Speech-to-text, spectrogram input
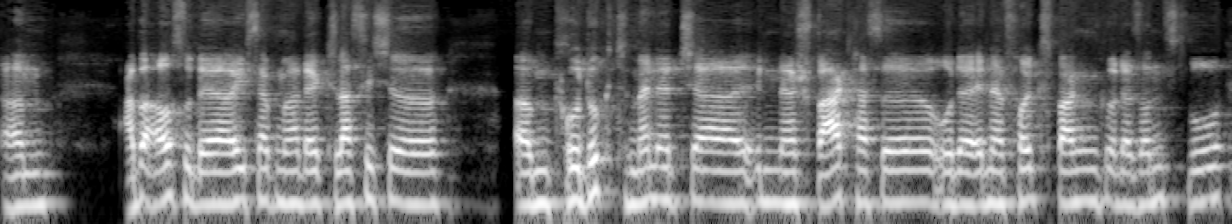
Ähm, aber auch so der, ich sag mal, der klassische ähm, Produktmanager in der Sparkasse oder in der Volksbank oder sonst wo,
